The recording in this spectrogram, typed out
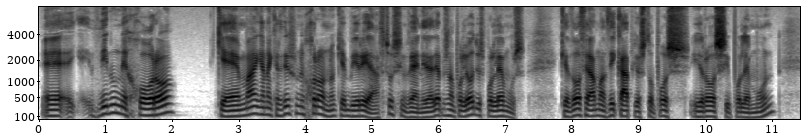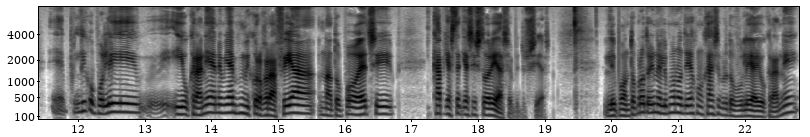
ε, δίνουν χώρο και αίμα για να κερδίσουν χρόνο και εμπειρία. Αυτό συμβαίνει. Δηλαδή από τους Ναπολεόντιους πολέμους και δόθε άμα δει κάποιος το πώς οι Ρώσοι πολεμούν, ε, λίγο πολύ η Ουκρανία είναι μια μικρογραφία, να το πω έτσι, κάποιας τέτοιας ιστορίας επί Λοιπόν, το πρώτο είναι λοιπόν ότι έχουν χάσει την πρωτοβουλία οι Ουκρανοί.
